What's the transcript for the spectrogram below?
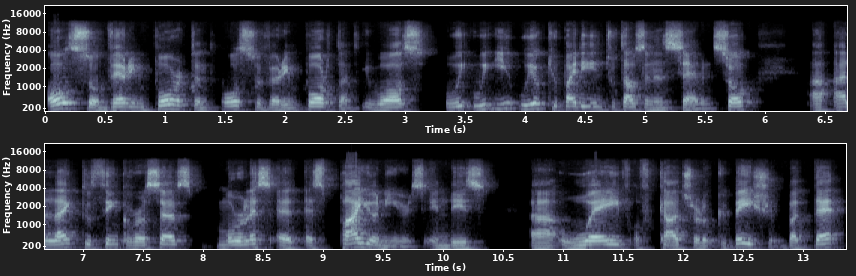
Also, very important, also very important, it was, we, we, we occupied it in 2007. So uh, I like to think of ourselves more or less as, as pioneers in this uh, wave of cultural occupation. But that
